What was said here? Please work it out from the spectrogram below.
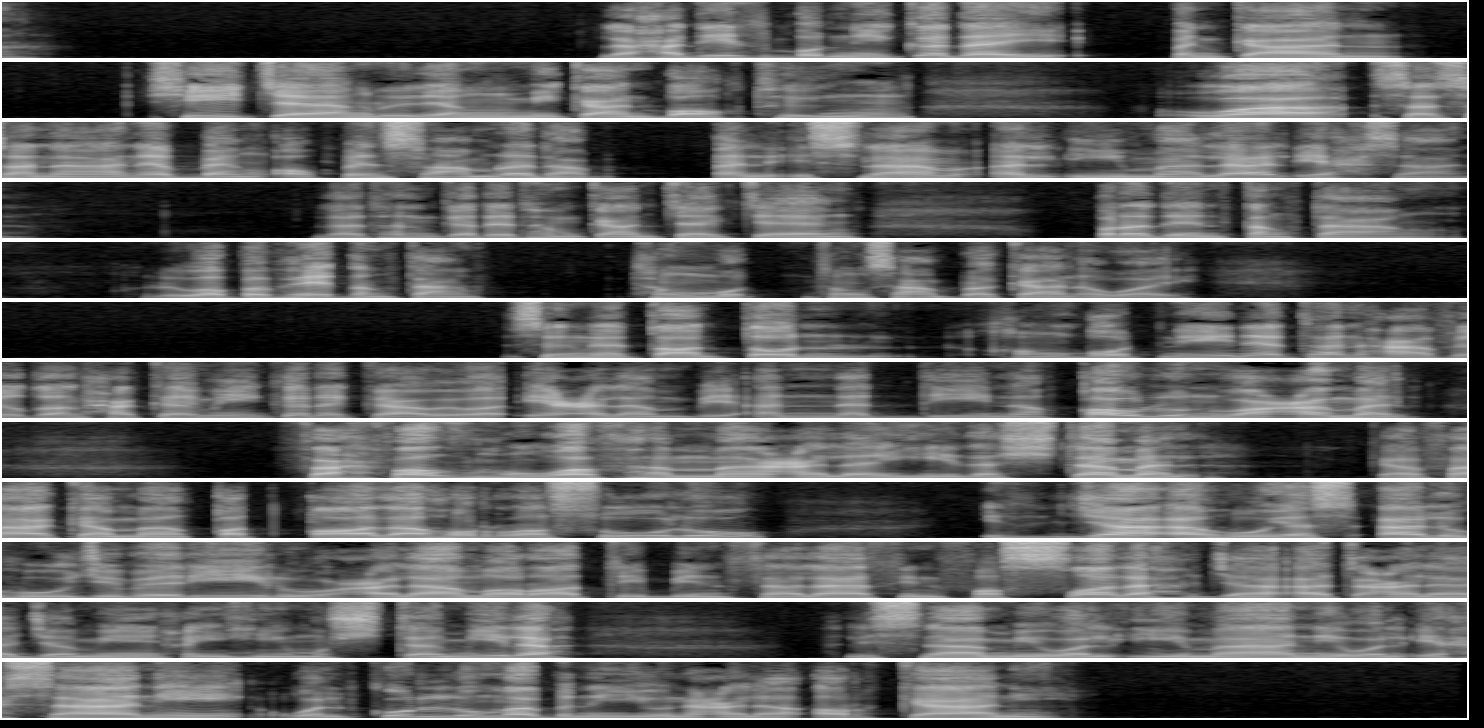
และฮะดีษบทนี้ก็ได้เป็นการชี้แจงหรือยังมีการบอกถึงว่าศาสนาเนี่ยแบ่งออกเป็นสามระดับ อัลอิสลาม อัลอีมาและอัลอิฮซาน และท่านก็ได้ทำการแจกแจงประเด็นต่างๆ หรือว่าประเภทต่างๆ ทั้งหมดทั้งสามประการเอาไว้ ซึ่งในตอนต้นของบทนี้เนี่ยท่านฮาฟิดอัลฮะกามีก็ได้กล่าวไว้ว่าอิอลัมบิอันนัดดีนกาลุนวะอามัล فاحفظه وافهم ما عليه إذا اشتمل كفاك ما قد قاله الرسول إذ جاءه يسأله جبريل على مراتب ثلاث فصله جاءت على جميعه مشتملة الإسلام والإيمان والإحسان والكل مبني على أركان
